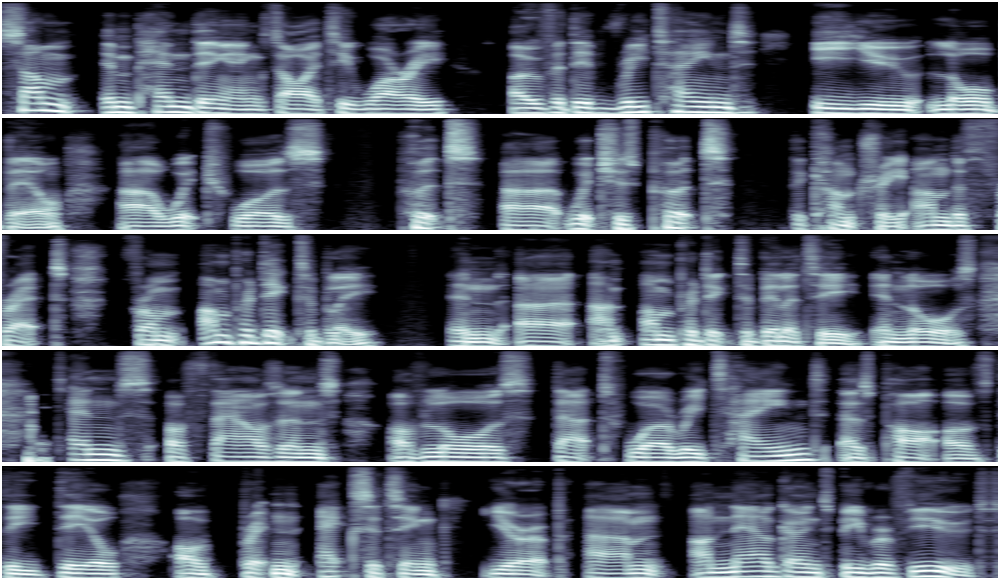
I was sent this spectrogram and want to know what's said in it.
some impending anxiety, worry over the retained EU law bill, uh, which was put, uh, which has put the country under threat from unpredictably in uh, un- unpredictability in laws. Tens of thousands of laws that were retained as part of the deal of Britain exiting Europe um, are now going to be reviewed,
